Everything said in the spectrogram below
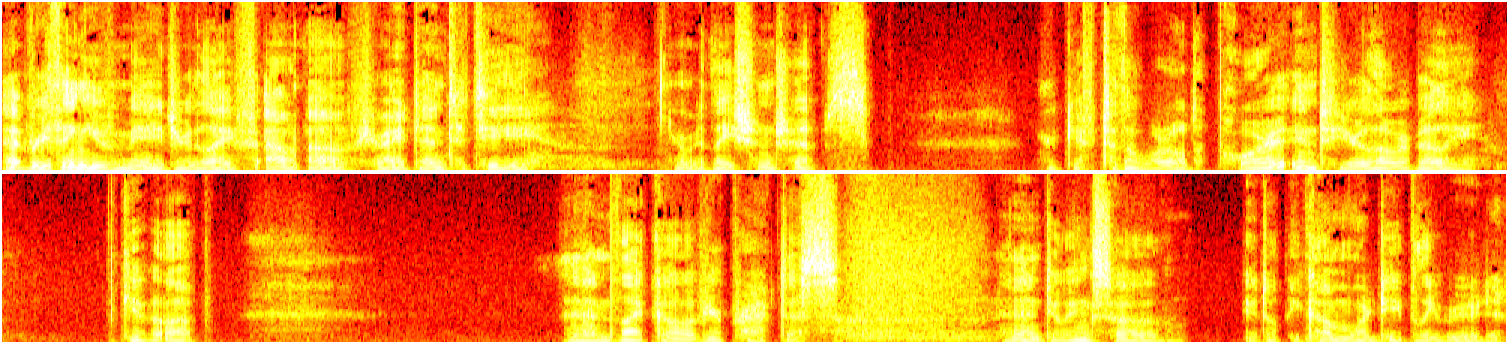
everything you've made your life out of, your identity, your relationships, your gift to the world, pour it into your lower belly. Give up. And let go of your practice. And in doing so, it'll become more deeply rooted.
